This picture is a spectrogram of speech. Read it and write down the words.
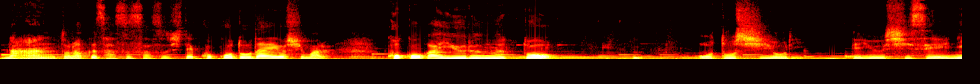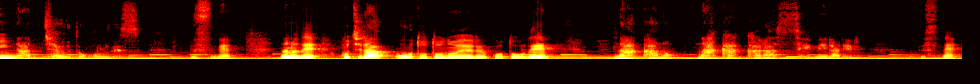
なんとなくさすさすしてここ土台を締まる。ここが緩むとお年寄りっていう姿勢になっちゃうところです。ですね。なのでこちらを整えることで中の中から攻められる。ですね。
